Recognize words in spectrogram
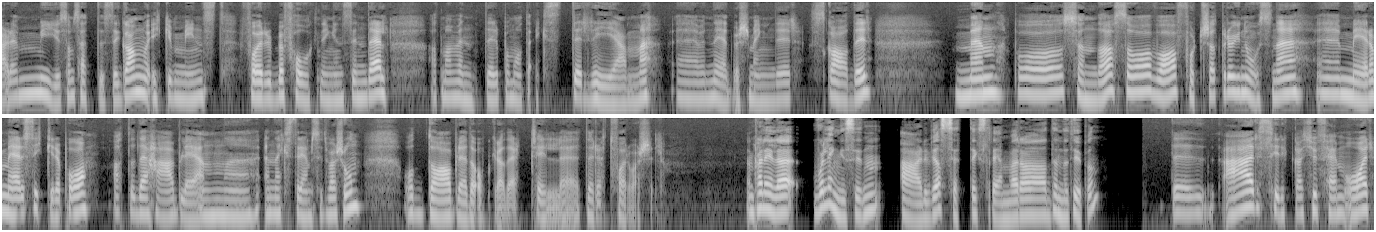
er det mye som settes i gang, og ikke minst for befolkningen sin del. At man venter på en måte ekstreme eh, nedbørsmengder, skader. Men på søndag så var fortsatt prognosene eh, mer og mer sikre på at det her ble en, eh, en ekstrem situasjon. Og da ble det oppgradert til et rødt forvarsel. Men Pernille, hvor lenge siden er det vi har sett ekstremvær av denne typen? Det er ca. 25 år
